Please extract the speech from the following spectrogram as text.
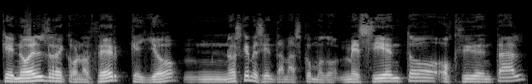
que no el reconocer que yo no es que me sienta más cómodo, me siento occidental,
